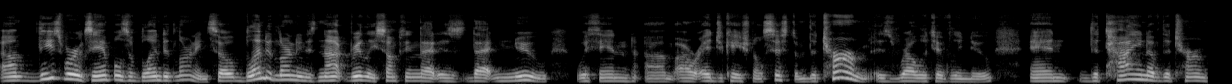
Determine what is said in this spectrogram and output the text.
Um, these were examples of blended learning. So blended learning is not really something that is that new within um, our educational system. The term is relatively new, and the tying of the term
